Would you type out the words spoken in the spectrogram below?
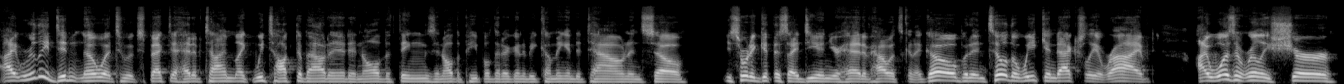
I really didn't know what to expect ahead of time. Like we talked about it and all the things and all the people that are going to be coming into town. And so you sort of get this idea in your head of how it's going to go. But until the weekend actually arrived, I wasn't really sure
